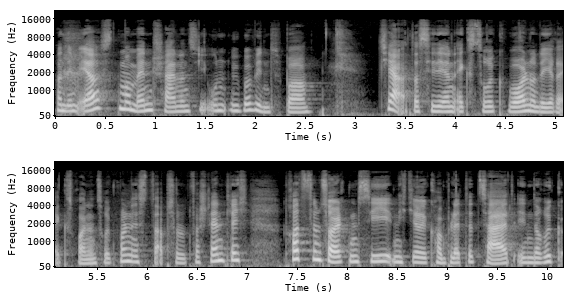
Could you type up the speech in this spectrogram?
Und im ersten Moment scheinen sie unüberwindbar. Tja, dass sie ihren Ex zurück wollen oder ihre Ex-Freundin zurück wollen, ist absolut verständlich. Trotzdem sollten sie nicht ihre komplette Zeit in, der Rück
